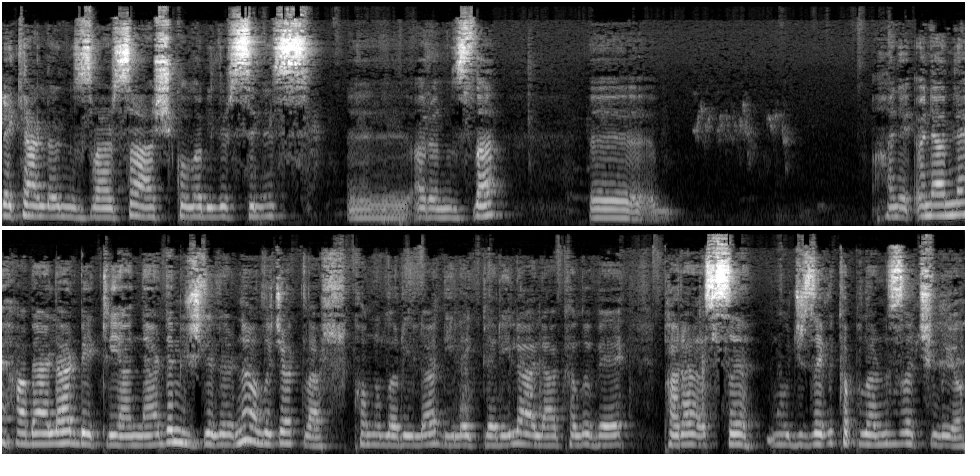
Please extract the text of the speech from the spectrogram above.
Bekarlarınız varsa aşık olabilirsiniz e, aranızda. E, hani önemli haberler bekleyenler de müjdelerini alacaklar. Konularıyla, dilekleriyle alakalı ve parası, mucizevi kapılarınız açılıyor.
